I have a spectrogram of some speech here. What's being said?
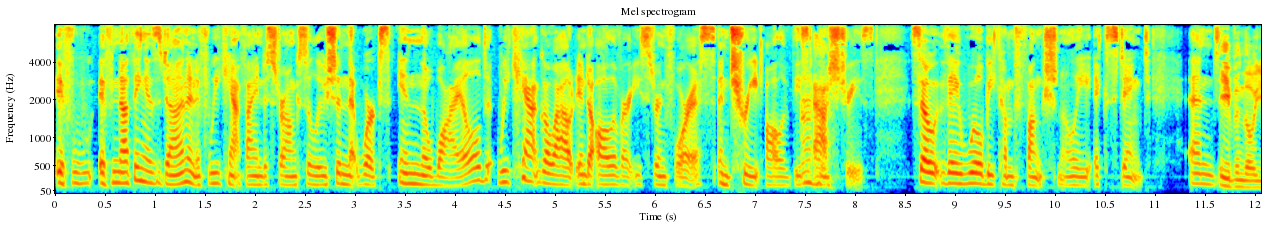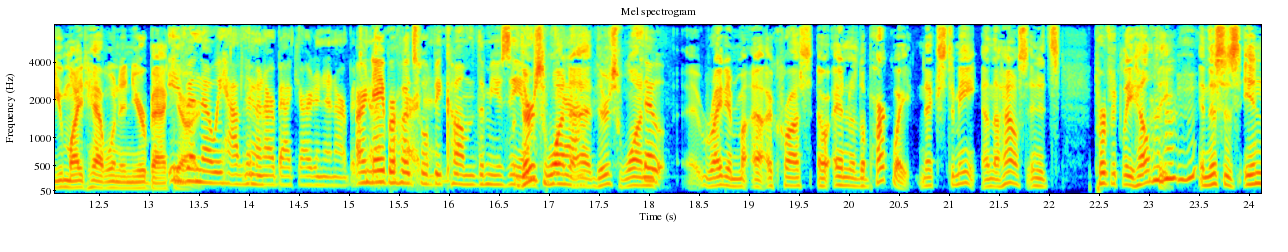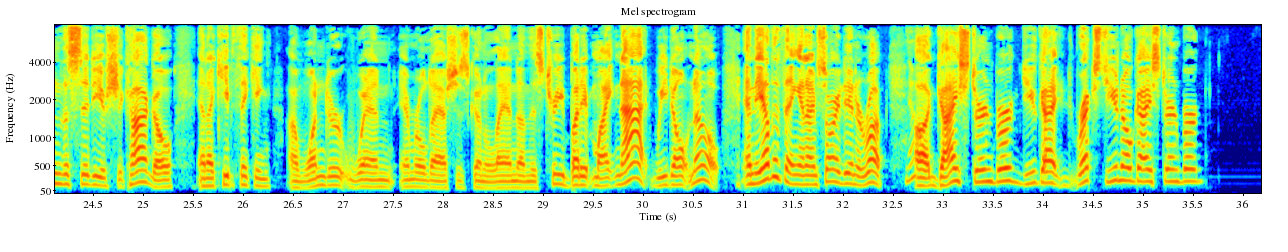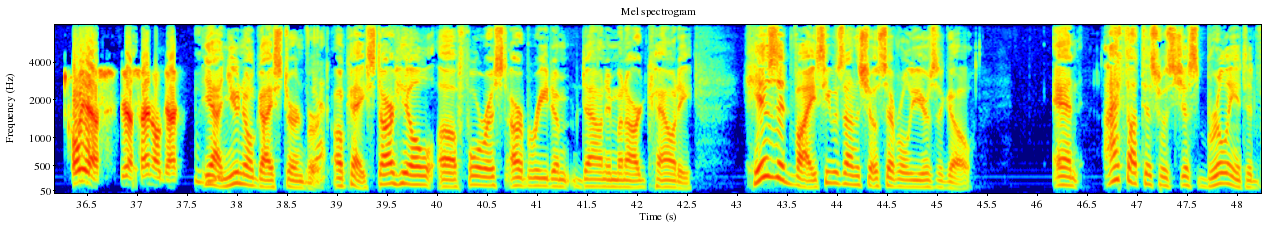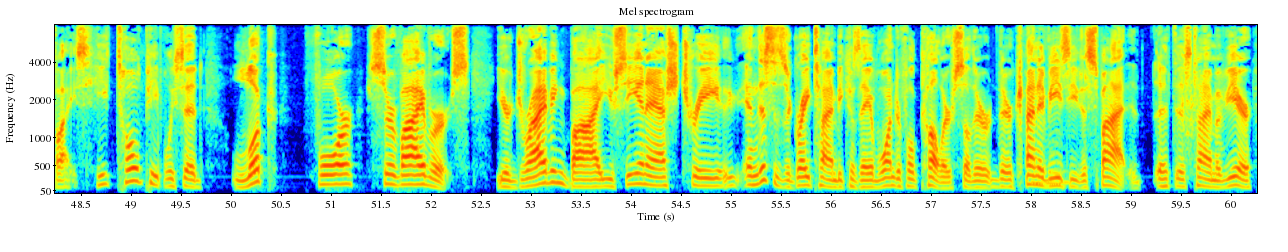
if if nothing is done and if we can't find a strong solution that works in the wild, we can't go out into all of our eastern forests and treat all of these Mhm. ash trees. So they will become functionally extinct. And even though you might have one in your backyard. even though we have them in our backyard and in our Our botanical neighborhoods will become the museum. There's one. Yeah. Uh, there's one So- uh, right in my, uh, across uh, in the parkway next to me and the house, and it's perfectly healthy. Mm-hmm. And this is in the city of Chicago. And I keep thinking, I wonder when emerald ash is going to land on this tree, but it might not. We don't know. And the other thing, and I'm sorry to interrupt, uh, Guy Sternberg. Do you guys, Rex? Do you know Guy Sternberg? Oh yes, yes, I know, Guy. Yeah, and you know Guy Sternberg. Okay, Star Hill uh, Forest Arboretum down in Menard County. His advice, he was on the show several years ago, and I thought this was just brilliant advice. He told people, he said, look for survivors. You're driving by, you see an ash tree, and this is a great time because they have wonderful colors, so they're they're kind of mm-hmm. easy to spot at, at this time of year.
